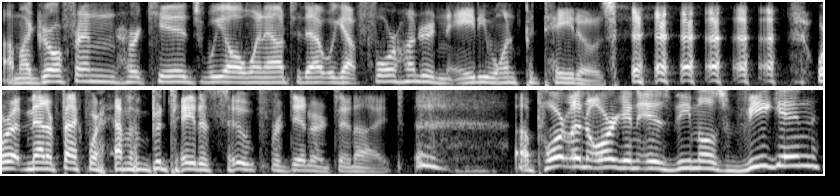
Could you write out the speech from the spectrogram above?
Uh, my girlfriend, her kids, we all went out to that. We got 481 potatoes. we're, at matter of fact, we're having potato soup for dinner tonight. Uh, Portland, Oregon is the most vegan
